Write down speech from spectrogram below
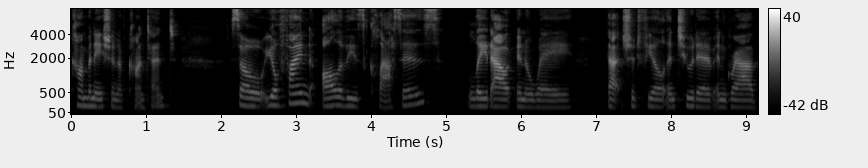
combination of content so you'll find all of these classes laid out in a way that should feel intuitive and grab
